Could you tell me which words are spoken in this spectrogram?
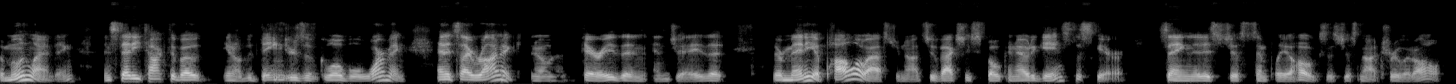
the moon landing. Instead, he talked about you know the dangers of global warming. And it's ironic, you know, Terry and, and Jay, that there are many Apollo astronauts who've actually spoken out against the scare, saying that it's just simply a hoax. It's just not true at all.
